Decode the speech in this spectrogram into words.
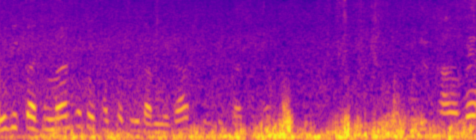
여기까지만 해도 덮어준답니다. 여기까지는 덮어준 다음에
